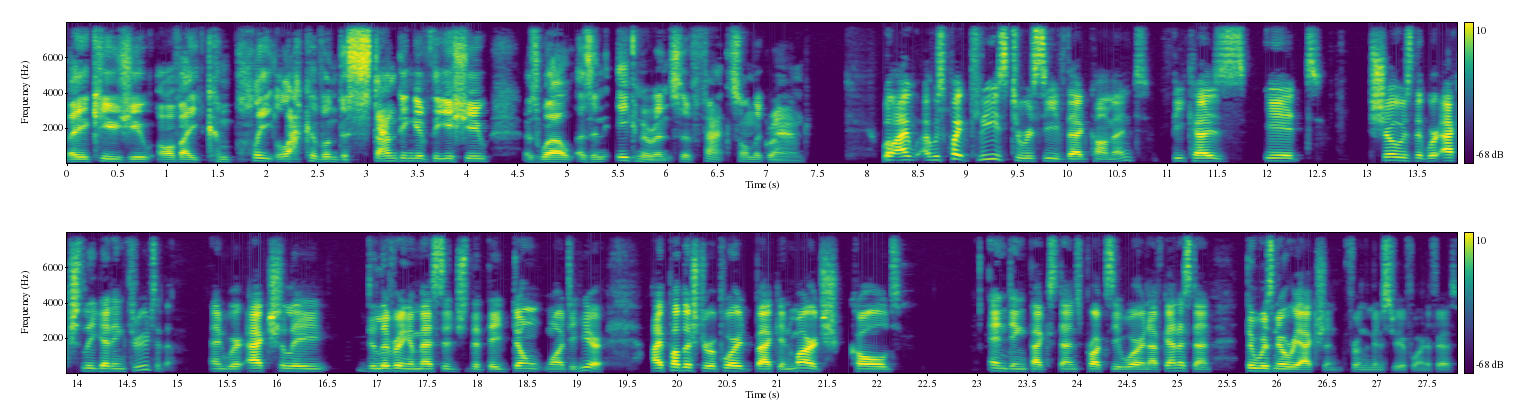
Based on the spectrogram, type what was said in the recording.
They accuse you of a complete lack of understanding of the issue, as well as an ignorance of facts on the ground. Well, I, I was quite pleased to receive that comment because it shows that we're actually getting through to them and we're actually delivering a message that they don't want to hear. I published a report back in March called Ending Pakistan's Proxy War in Afghanistan. There was no reaction from the Ministry of Foreign Affairs.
